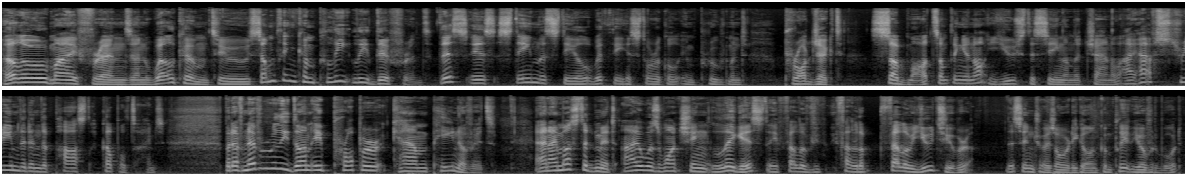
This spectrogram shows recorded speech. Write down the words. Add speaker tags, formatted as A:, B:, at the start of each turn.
A: Hello, my friends, and welcome to something completely different. This is stainless steel with the historical improvement project submod, something you're not used to seeing on the channel. I have streamed it in the past a couple times, but I've never really done a proper campaign of it. And I must admit, I was watching Ligizd, a fellow fellow, fellow YouTuber. This intro is already gone completely overboard.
